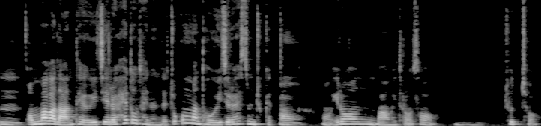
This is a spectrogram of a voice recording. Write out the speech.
음. 엄마가 나한테 의지를 해도 되는데 조금만 더 의지를 했으면 좋겠다. 어. 어, 이런 마음이 들어서 좋죠.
